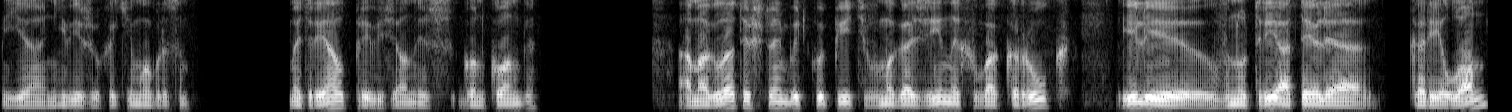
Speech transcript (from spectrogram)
Я не вижу, каким образом. Материал привезен из Гонконга. А могла ты что-нибудь купить в магазинах вокруг или внутри отеля «Карелон»?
